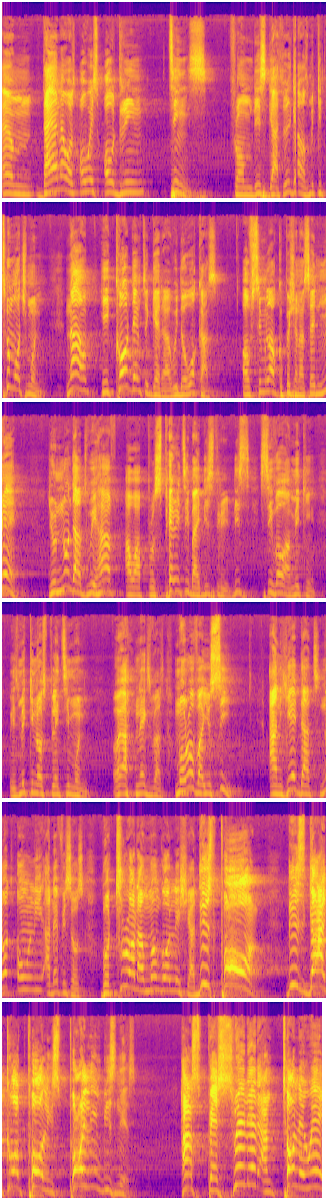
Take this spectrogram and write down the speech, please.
um, Diana was always ordering things from this guy. So this guy was making too much money. Now he called them together with the workers of similar occupation and said, Men, you know that we have our prosperity by this tree. This silver we're making is making us plenty money. Next verse. Moreover, you see and hear that not only at Ephesus, but throughout among all Asia, this Paul, this guy called Paul is spoiling business, has persuaded and turned away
